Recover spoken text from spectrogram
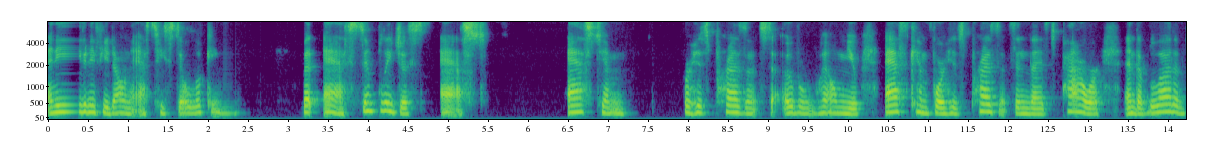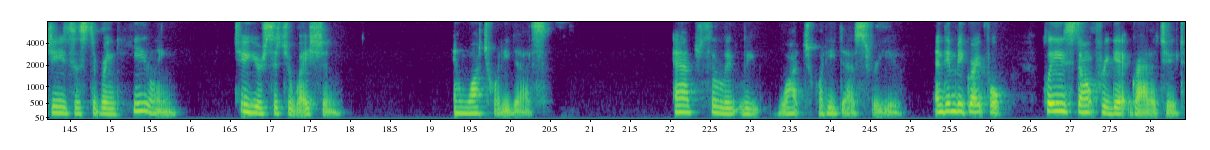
And even if you don't ask, He's still looking. But ask, simply just ask. Ask Him for His presence to overwhelm you. Ask Him for His presence and His power and the blood of Jesus to bring healing to your situation. And watch what He does. Absolutely watch what He does for you. And then be grateful. Please don't forget gratitude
